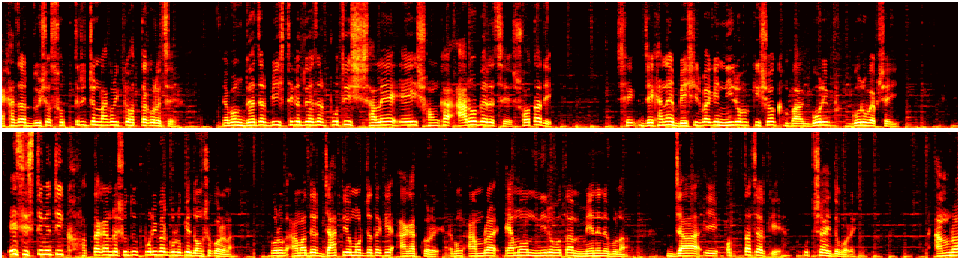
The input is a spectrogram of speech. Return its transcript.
এক হাজার দুইশো ছত্রিশ জন নাগরিককে হত্যা করেছে। এবং দু হাজার বিশ থেকে দু হাজার পঁচিশ সালে এই সংখ্যা আরও বেড়েছে শতাধিক, সে যেখানে বেশিরভাগই নিরহ কৃষক বা গরিব গরু ব্যবসায়ী। এই সিস্টেমেটিক হত্যাকাণ্ড শুধু পরিবারগুলোকে ধ্বংস করে না, বরং আমাদের জাতীয় মর্যাদাকে আঘাত করে এবং আমরা এমন নীরবতা মেনে নেব না যা এই অত্যাচারকে উৎসাহিত করে। আমরা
